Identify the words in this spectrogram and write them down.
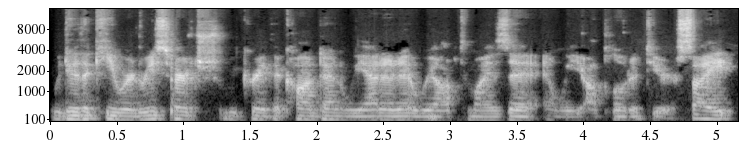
we do the keyword research, we create the content, we edit it, we optimize it, and we upload it to your site.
